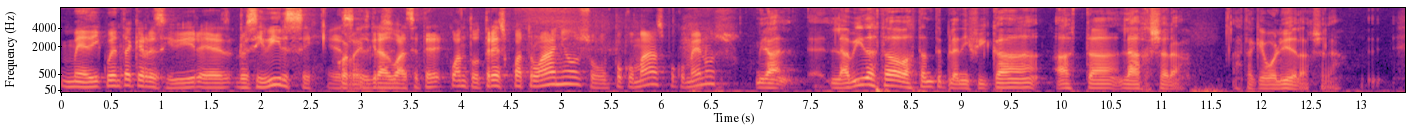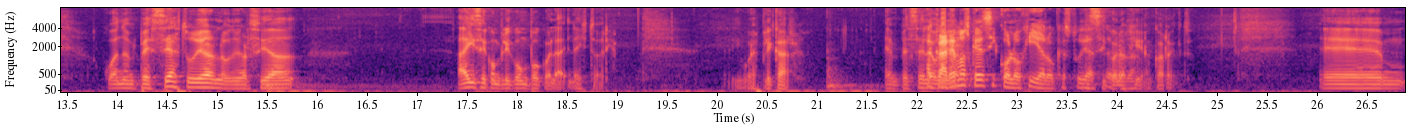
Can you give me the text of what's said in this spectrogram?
me di cuenta que recibir es recibirse, es, Correcto, es graduarse. ¿Cuánto? ¿Tres, cuatro años o un poco más, poco menos? Mira, la vida estaba bastante planificada hasta la Akshara, hasta que volví de la Akshara. Cuando empecé a estudiar en la universidad, ahí se complicó un poco la, la historia. Y voy a explicar. Empecé la Aclaremos que es psicología lo que es estudiaste. psicología, ¿verdad? correcto. Eh,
